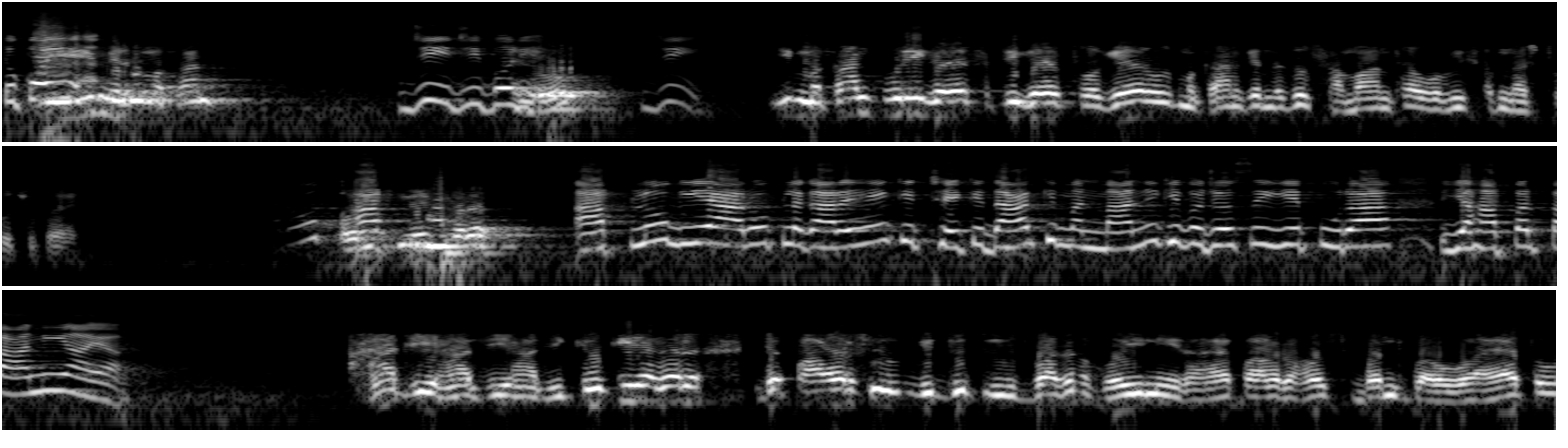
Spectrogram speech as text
तो कोई जी मेरा मकान। जी जी बोलिए। जी। जी मकान पूरी गए क्षतिग्रस्त हो गया और उस मकान के अंदर जो सामान था वो भी सब नष्ट हो चुका है। आरोप और इसमें आप लोग ये आरोप लगा रहे हैं कि ठेकेदार की मनमानी की वजह से ये पूरा यहाँ पर पानी आया। हाँ जी हाँ जी हाँ जी, क्योंकि अगर जब पावर विद्युत उत्पादन हो ही नहीं रहा है पावर हाउस बंद पड़ा हुआ है तो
